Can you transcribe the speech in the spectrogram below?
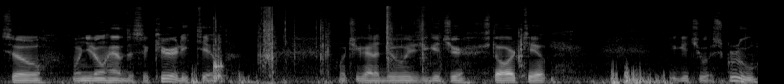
So when you don't have the security tip, what you gotta do is you get your star tip, you get you a screw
